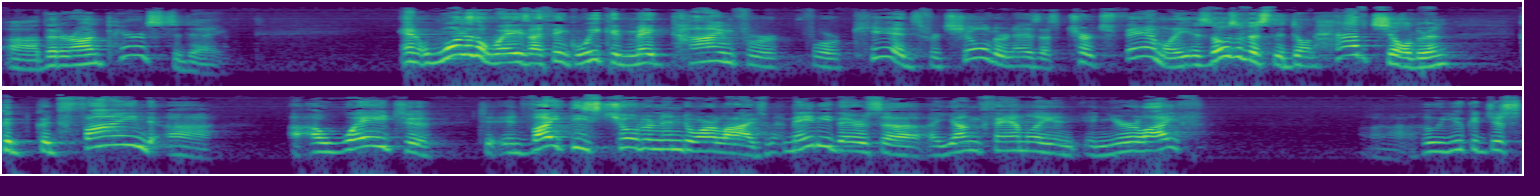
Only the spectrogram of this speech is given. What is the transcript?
uh, that are on parents today. And one of the ways I think we could make time for, for kids, for children as a church family, is those of us that don't have children could, could find a, a way to, to invite these children into our lives. Maybe there's a, a young family in, in your life uh, who you could just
